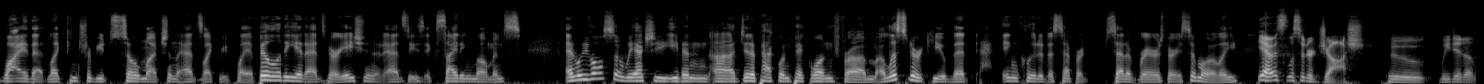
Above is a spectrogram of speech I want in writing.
why that like contributes so much and adds like replayability, it adds variation, it adds these exciting moments. And we've also we actually even uh, did a pack one pick one from a listener cube that included a separate set of rares very similarly. Yeah, it's listener Josh, who we did a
